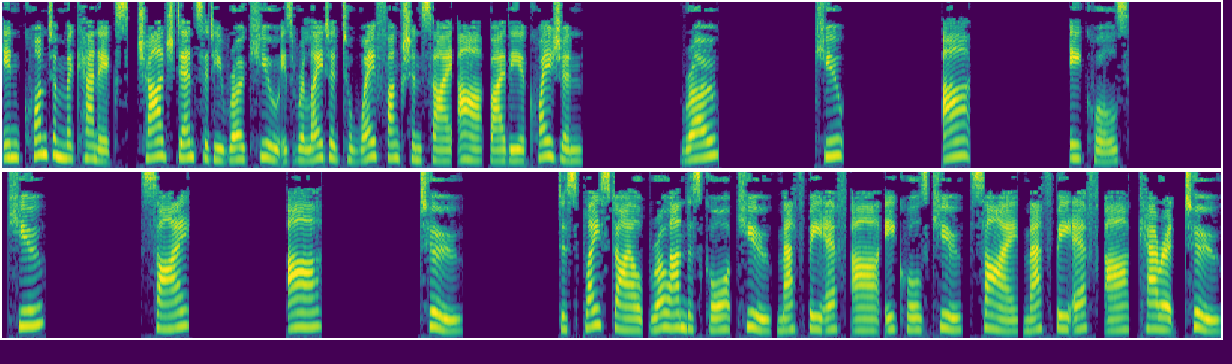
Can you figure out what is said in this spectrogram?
In quantum mechanics, charge density ρ is related to wave function psi r by the equation ρ q r equals q psi r 2 display style rho underscore q math bf r equals q psi math bf r caret 2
